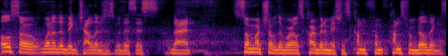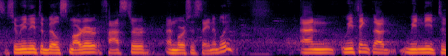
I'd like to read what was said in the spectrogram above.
also one of the big challenges with this is that so much of the world's carbon emissions come from comes from buildings. So we need to build smarter, faster, and more sustainably. And we think that we need to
